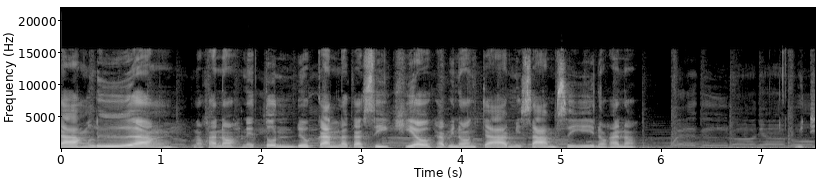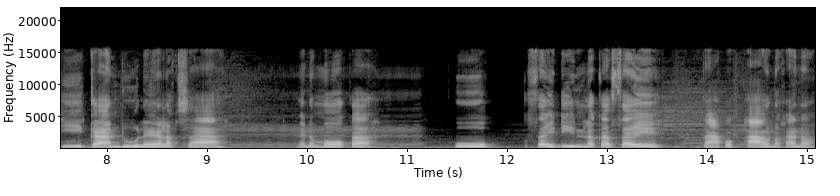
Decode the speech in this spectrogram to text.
ด่างเหลืองเนาะค่ะเนาะในต้นเดียวกันแล้วก็สีเขียวค่ะพี่น้องจ๋ามีสามสีเนาะค่ะเนาะ วิธีการดูแลรักษาแมนโมกอะปลูกใส่ดินแล้วก็ใส่กากมะพร้าวนะคะเนาะ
